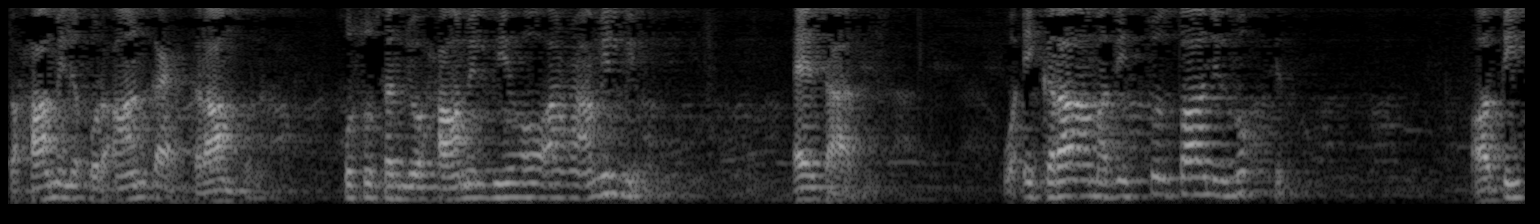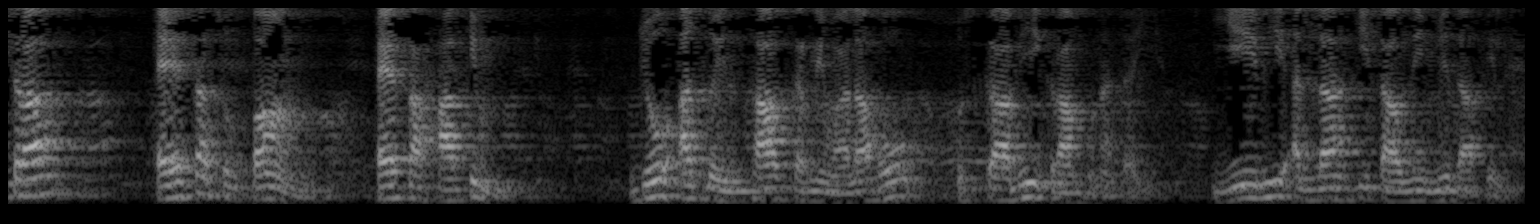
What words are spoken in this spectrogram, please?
تو حامل قرآن کا احترام ہونا خصوصاً جو حامل بھی ہو اور حامل بھی ہو۔ ایسا آدمی وہ اکرام ابھی سلطان المقصد اور تیسرا، ایسا سلطان، ایسا حاکم جو عدل و انصاف کرنے والا ہو، اس کا بھی اکرام ہونا چاہیے۔ یہ بھی اللہ کی تعظیم میں داخل ہے۔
